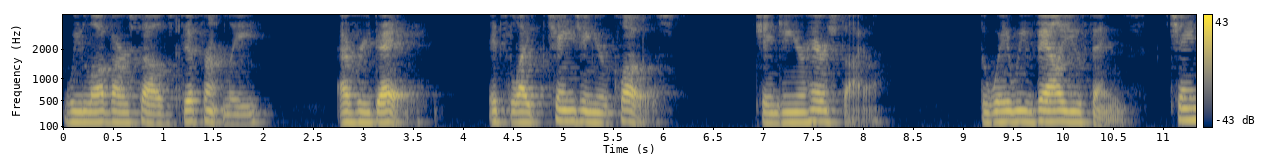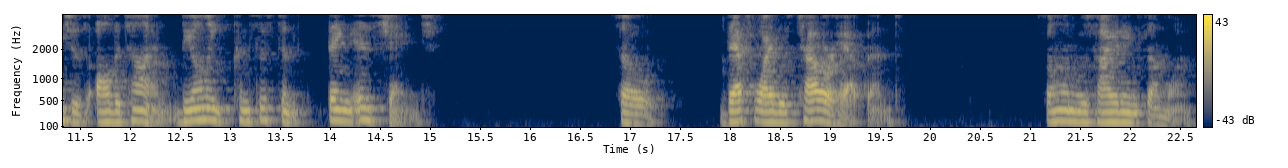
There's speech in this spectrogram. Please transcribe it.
We love ourselves differently every day. It's like changing your clothes, changing your hairstyle. The way we value things changes all the time. The only consistent thing is change. So that's why this tower happened. Someone was hiding someone.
